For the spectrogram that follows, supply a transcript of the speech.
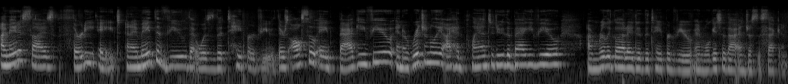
I made a size 38, and I made the view that was the tapered view. There's also a baggy view, and originally I had planned to do the baggy view. I'm really glad I did the tapered view and we'll get to that in just a second.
